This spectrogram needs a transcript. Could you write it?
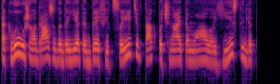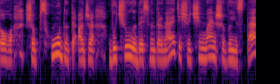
Так ви вже одразу додаєте дефіцитів, так починаєте мало їсти для того, щоб схуднути. Адже ви чули десь в інтернеті, що чим менше ви їсте,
